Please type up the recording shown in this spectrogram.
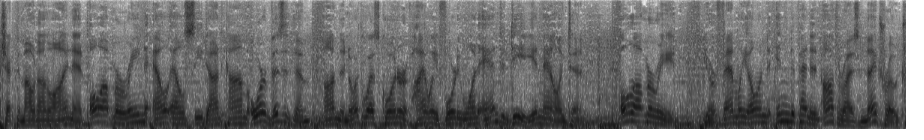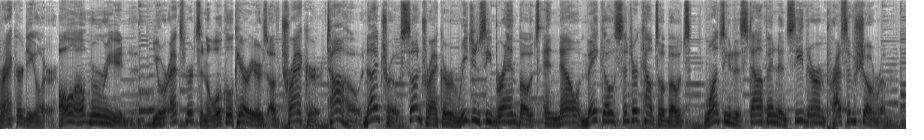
Check them out online at alloutmarinellc.com or visit them on the northwest corner of Highway 41 and D in Allenton. All Out Marine, your family owned, independent, authorized Nitro Tracker dealer. All Out Marine, your experts in the local carriers of Tracker, Tahoe, Nitro, Sun Tracker, Regency brand boats, and now Mako Center Console boats, wants you to stop in and see their impressive showroom.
